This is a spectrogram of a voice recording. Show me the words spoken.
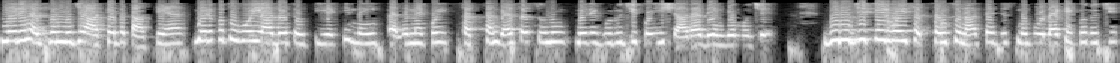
मेरे हस्बैंड मुझे आके बताते हैं। मेरे को तो वही आदत होती है कि नहीं, पहले मैं कोई सत्संग ऐसा सुनूं, मेरे गुरुजी कोई इशारा देंगे मुझे। गुरुजी फिर वही सत्संग सुनाते जिसमें बोला कि गुरुजी,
